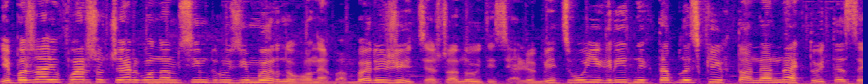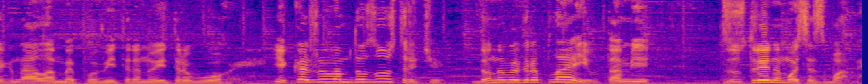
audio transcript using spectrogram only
І бажаю в першу чергу нам всім, друзі, мирного неба. Бережіться, шануйтеся, любіть своїх рідних та близьких та не нехтуйте сигналами повітряної тривоги. І кажу вам до зустрічі, до нових реплеїв, там і Зустрінемося з вами.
